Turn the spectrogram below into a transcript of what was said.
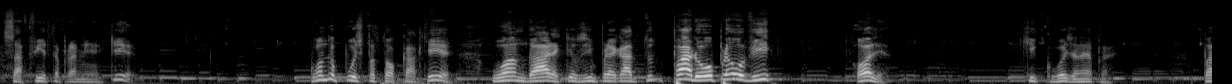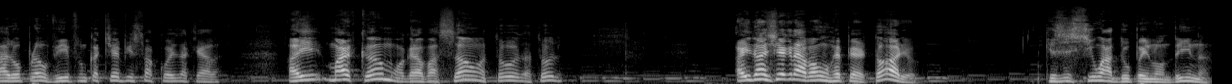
essa fita para mim aqui, quando eu pus para tocar aqui, o andar aqui, os empregados, tudo parou para ouvir. Olha, que coisa, né, pai? Parou para ouvir, nunca tinha visto uma coisa daquela. Aí marcamos a gravação, a toda, a toda. Aí nós ia gravar um repertório que existia uma dupla em Londrina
